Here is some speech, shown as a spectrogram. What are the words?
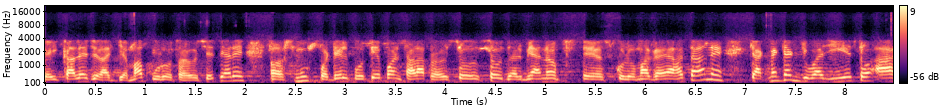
ગઈકાલે જ રાજ્યમાં પૂરો થયો છે. ત્યારે હસમુખ પટેલ પોતે પણ શાળા પ્રવેશોત્સવ દરમિયાન સ્કૂલોમાં ગયા હતા અને ક્યાંક ને ક્યાંક જોવા જઈએ તો આ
